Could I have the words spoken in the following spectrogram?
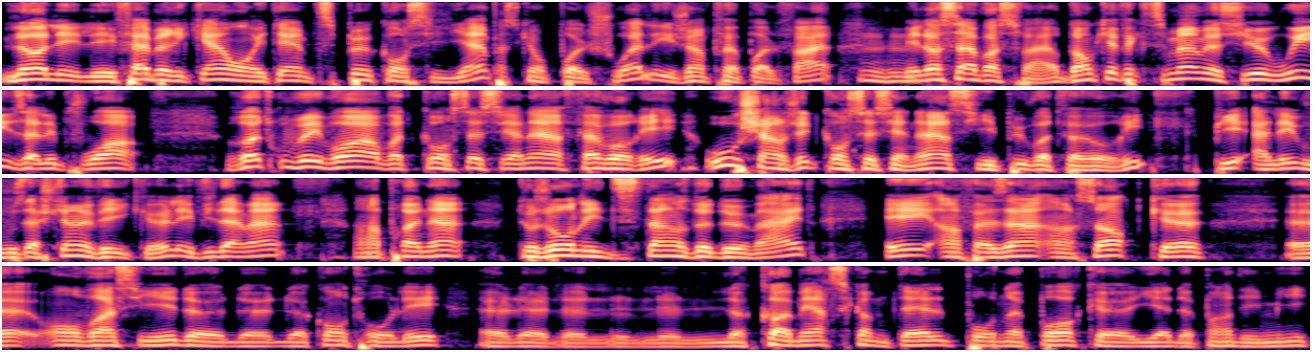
Là, les, les fabricants ont été un petit peu conciliants parce qu'ils n'ont pas le choix. Les gens ne pouvaient pas le faire. Mais là, ça va se faire. Donc, effectivement, monsieur, oui, vous allez pouvoir retrouver voir votre concessionnaire favori ou changer de concessionnaire s'il n'est plus votre favori, puis aller vous acheter un véhicule, évidemment, en prenant toujours les distances de 2 mètres et en faisant en sorte que euh, on va essayer de, de- de contrôler euh, le, le- le- le commerce comme tel pour ne pas qu'il y ait de pandémie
